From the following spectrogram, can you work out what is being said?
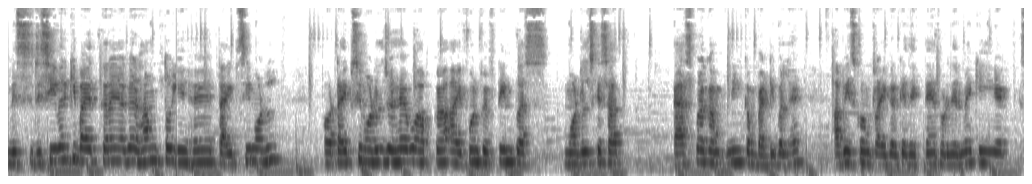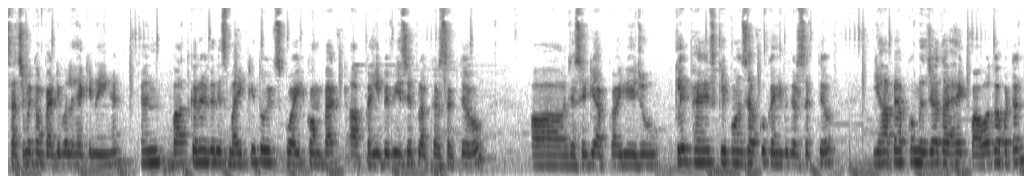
रिसीवर की बात करें, अगर हम तो ये है टाइप सी मॉडल और टाइप सी मॉडल जो है वो आपका आईफोन 15 प्लस मॉडल्स के साथ एज पर कंपनी कंपेटिबल है। अभी इसको हम ट्राई करके देखते हैं थोड़ी देर में कि ये सच में कंपेटिबल है कि नहीं है। एंड बात करें अगर इस माइक की तो इट्स क्वाइट कॉम्पैक्ट आप कहीं पे भी इसे प्लग कर सकते हो। और जैसे कि आपका ये जो क्लिप है, इस क्लिप ऑन से आपको कहीं भी कर सकते हो। यहाँ पे आपको मिल जाता है एक पावर का button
